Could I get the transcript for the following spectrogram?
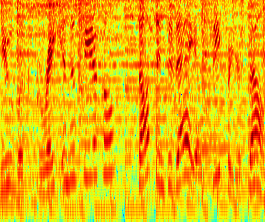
you look great in this vehicle? Stop in today and see for yourself.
